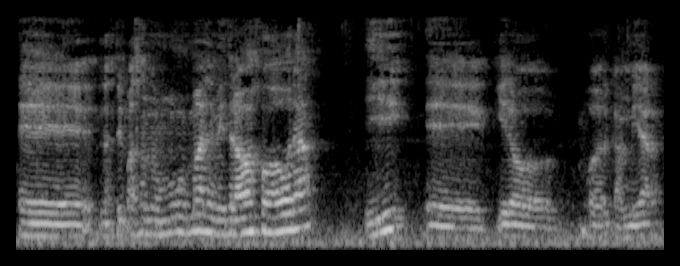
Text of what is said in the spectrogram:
eh, la estoy pasando muy mal en mi trabajo ahora y eh, quiero poder cambiar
